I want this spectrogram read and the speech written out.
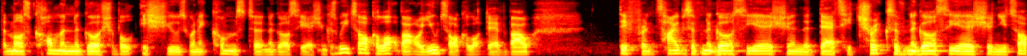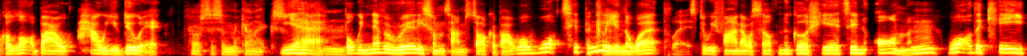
the most common negotiable issues when it comes to negotiation because we talk a lot about or you talk a lot Dave about different types of negotiation the dirty tricks of negotiation you talk a lot about how you do it Process and mechanics. yeah Mm. but we never really sometimes talk about well what typically in the workplace do we find ourselves negotiating on Mm. what are the key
